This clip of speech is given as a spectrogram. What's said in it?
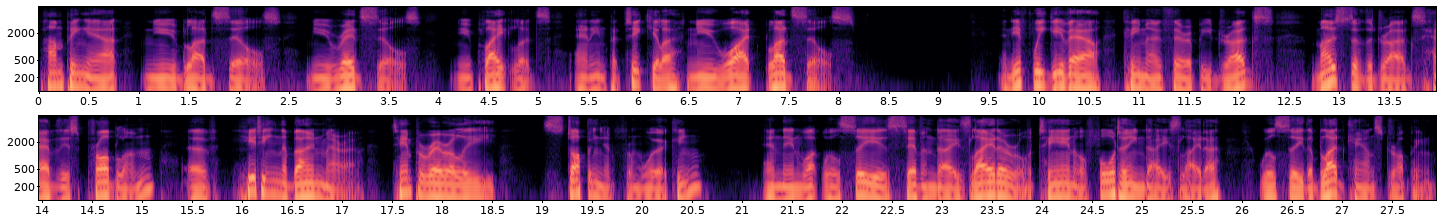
pumping out new blood cells, new red cells, new platelets, and in particular, new white blood cells. And if we give our chemotherapy drugs, most of the drugs have this problem of hitting the bone marrow, temporarily stopping it from working. And then what we'll see is seven days later, or 10 or 14 days later, we'll see the blood counts dropping.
